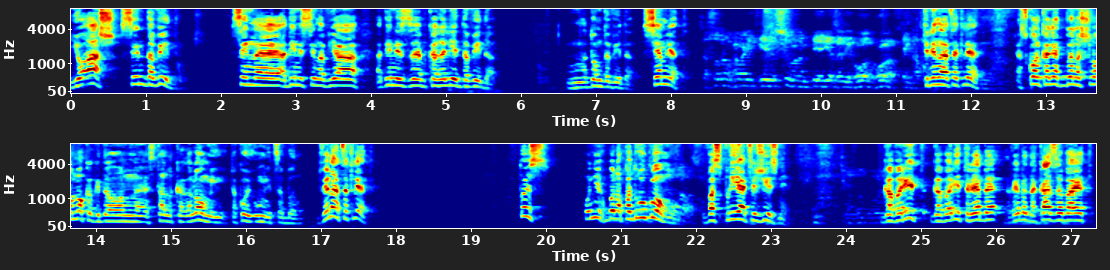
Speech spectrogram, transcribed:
Йоаш, сын Давид, сын, э, один из сыновья, один из э, королей Давида, на дом Давида. 7 лет. За что там говорить, еле Шимоном перерезали го- город в 13 13 лет. А Сколько лет было Шломо, когда он э, стал королем и такой умница был? 12 лет. То есть у них было по-другому восприятие жизни. Говорит, говорит Ребе, Ребе доказывает,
